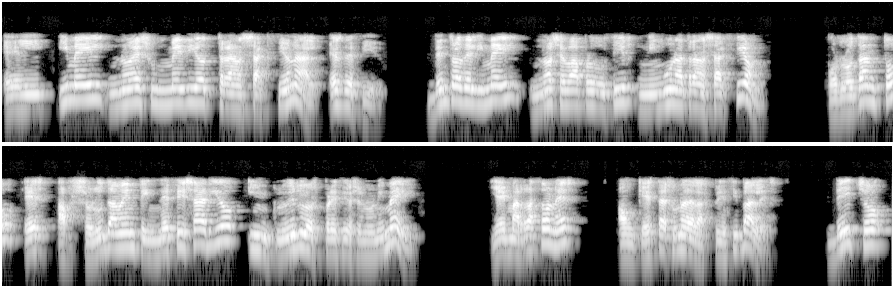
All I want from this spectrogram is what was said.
El email no es un medio transaccional, es decir, dentro del email no se va a producir ninguna transacción. Por lo tanto, es absolutamente innecesario incluir los precios en un email. Y hay más razones, aunque esta es una de las principales. De hecho,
